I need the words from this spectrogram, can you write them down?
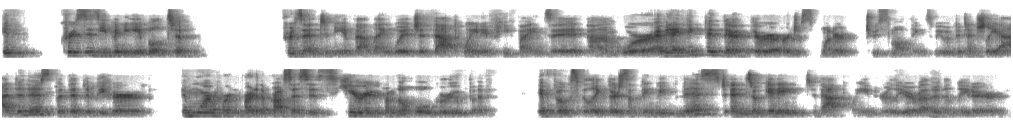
if Chris is even able to present any of that language at that point if he finds it. Um, or I mean, I think that there there are just one or two small things we would potentially add to this, but that the bigger the more important part of the process is hearing from the whole group of if folks feel like there's something we've missed. And so getting to that point earlier rather than later,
